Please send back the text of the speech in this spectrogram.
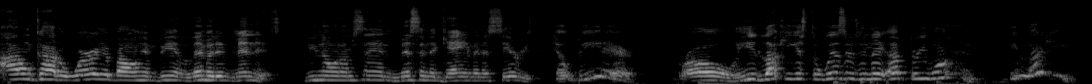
I don't got to worry about him being limited minutes. You know what I'm saying? Missing a game in a series. He'll be there. Bro, he lucky it's the Wizards and they up 3 1. He lucky.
